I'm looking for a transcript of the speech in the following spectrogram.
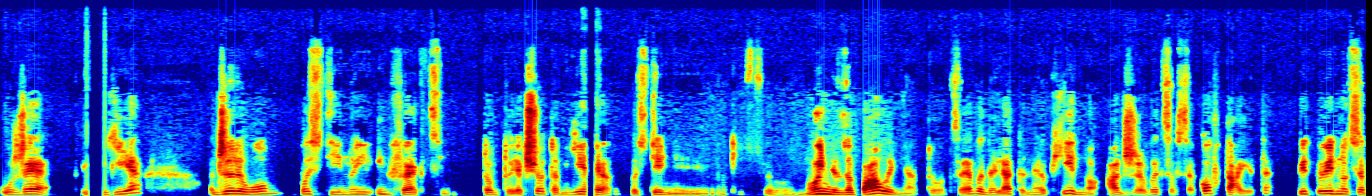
уже є джерелом постійної інфекції. Тобто, якщо там є постійні якісь е, гнойні запалення, то це видаляти необхідно, адже ви це все ковтаєте. Відповідно, це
